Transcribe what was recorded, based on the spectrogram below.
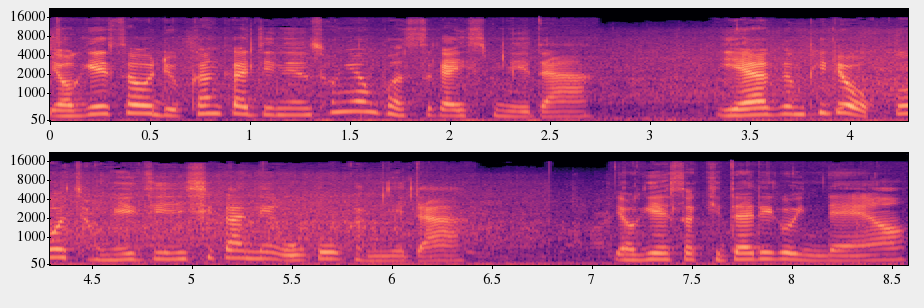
역에서 료칸까지는 송영 버스가 있습니다. 예약은 필요 없고 정해진 시간에 오고 갑니다. 여기에서 기다리고 있네요.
